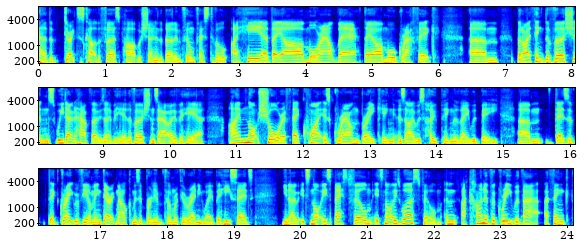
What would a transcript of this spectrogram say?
Uh, the director's cut of the first part was shown at the Berlin Film Festival. I hear they are more out there, they are more graphic. Um, but I think the versions, we don't have those over here. The versions out over here, I'm not sure if they're quite as groundbreaking as I was hoping that they would be. Um, there's a, a great review. I mean, Derek Malcolm is a brilliant film reviewer anyway, but he said, you know, it's not his best film, it's not his worst film. And I kind of agree with that. I think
